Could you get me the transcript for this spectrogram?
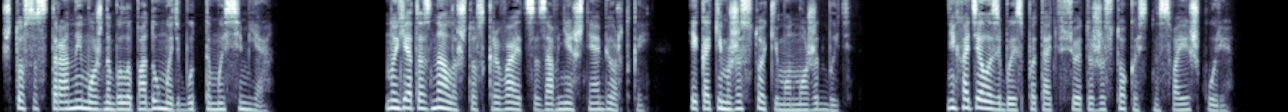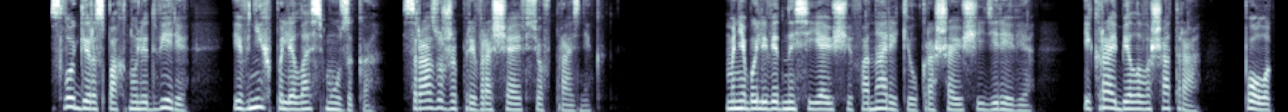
что со стороны можно было подумать, будто мы семья. Но я-то знала, что скрывается за внешней оберткой и каким жестоким он может быть. Не хотелось бы испытать всю эту жестокость на своей шкуре. Слуги распахнули двери, и в них полилась музыка, сразу же превращая все в праздник. Мне были видны сияющие фонарики, украшающие деревья, и край белого шатра, полог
